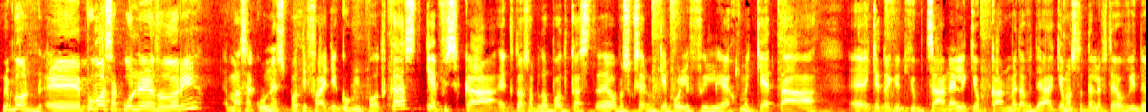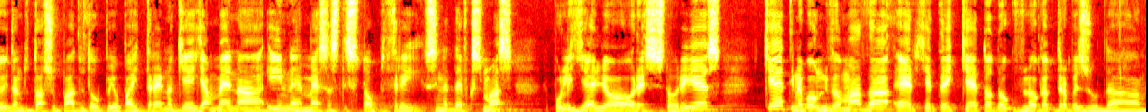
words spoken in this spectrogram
Λοιπόν, ε, πού μας ακούνε, Θοδωρή; Μας ακούνε Spotify και Google Podcast και φυσικά εκτός από το podcast, ε, όπως ξέρουν και πολλοί φίλοι, έχουμε και, τα, ε, και το YouTube channel εκεί όπου κάνουμε τα βιντεάκια μας. Το τελευταίο βίντεο ήταν του Τάσου Πάντου, το οποίο πάει τρένο και για μένα είναι μέσα στις top 3 συνεντεύξεις μας. Πολύ γέλιο, ωραίες ιστορίες. Και την επόμενη εβδομάδα έρχεται και το dog vlog από την τραπεζούντα.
